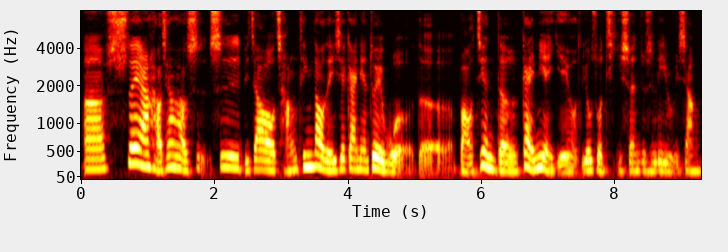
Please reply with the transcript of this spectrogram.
呃，虽然好像好是是比较常听到的一些概念，对我的保健的概念也有有所提升，就是例如像。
